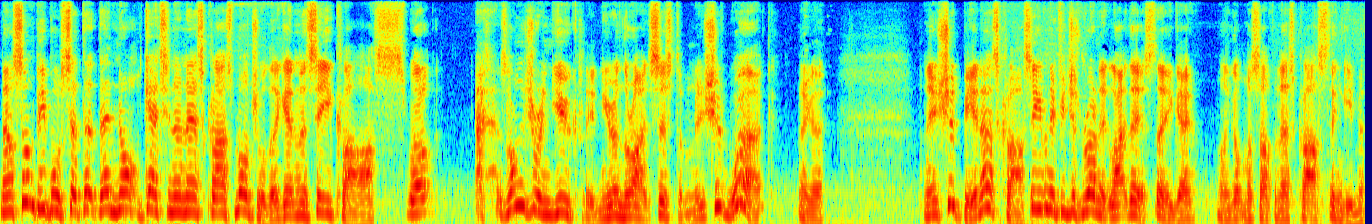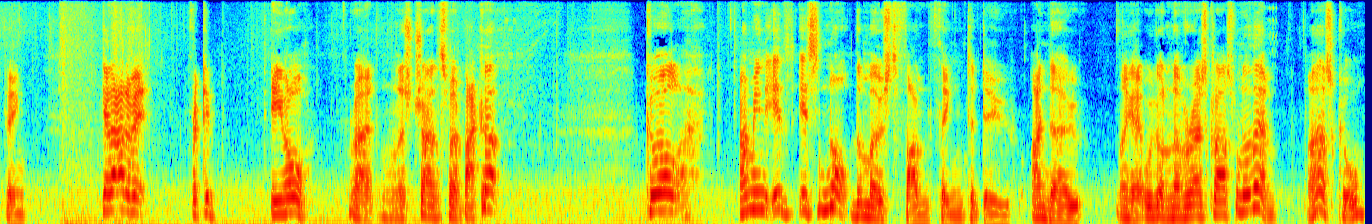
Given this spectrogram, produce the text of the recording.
Now, some people said that they're not getting an S-class module. They're getting a C-class. Well, as long as you're in Euclid and you're in the right system, it should work. There you go. And it should be an S-class, even if you just run it like this. There you go. I got myself an S-class thingy my thing. Get out of it! Frickin' evil. Right, let's transfer back up. Cool. I mean, it's, it's not the most fun thing to do. I know. Okay, we've got another S-class one of them. Oh, that's cool.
